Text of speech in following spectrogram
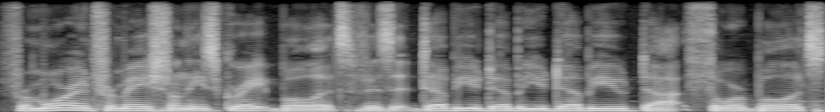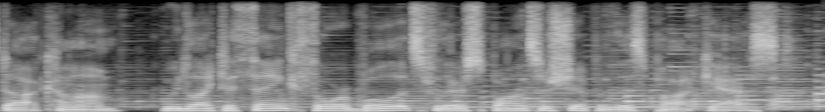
For more information on these great bullets, visit www.thorbullets.com. We'd like to thank Thor Bullets for their sponsorship of this podcast.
